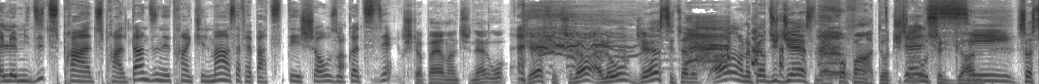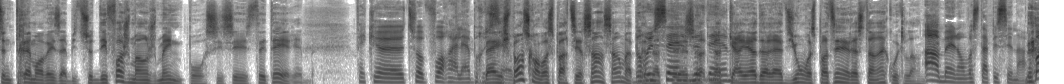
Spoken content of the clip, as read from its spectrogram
euh, le midi, tu prends, tu prends le temps de dîner tranquillement, ça fait partie de tes choses au quotidien. Je te perds dans le tunnel. Oh, Jess, es-tu là? Allô? Jess, es-tu avec? Ah, on a perdu Jess. Ben, pas tout. Je suis toujours sur le gun. Ça, c'est une très mauvaise habitude. Des fois, je mange même pas. C'est c'est terrible. Fait que euh, tu vas pouvoir aller à Bruxelles. Ben, je pense qu'on va se partir ça ensemble après Bruxelles, je notre- notre carrière de radio. On va se partir à un restaurant Quick Lunch. Ah, ben, on va se taper ses nerfs. Bon.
